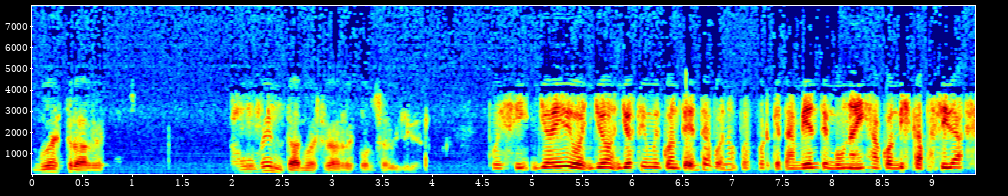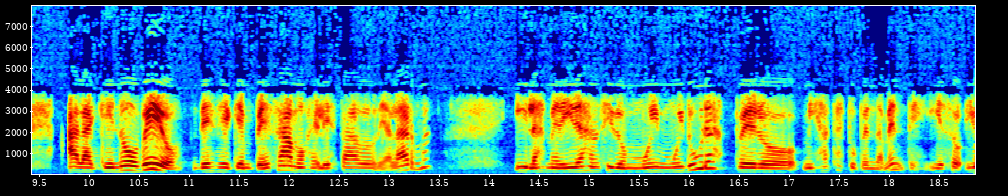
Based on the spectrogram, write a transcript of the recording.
nuestra aumenta nuestra responsabilidad. Pues sí, yo digo, yo, yo estoy muy contenta, bueno, pues porque también tengo una hija con discapacidad a la que no veo desde que empezamos el estado de alarma y las medidas han sido muy, muy duras, pero mi hija está estupendamente y eso, yo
